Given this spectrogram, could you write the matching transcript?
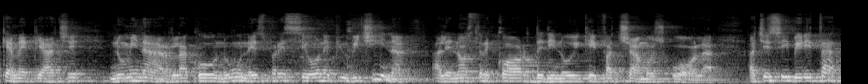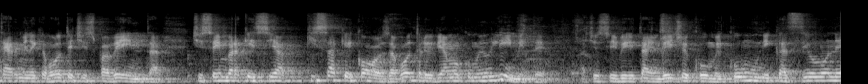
che a me piace nominarla con un'espressione più vicina alle nostre corde di noi che facciamo a scuola, Accessibilità, termine che a volte ci spaventa, ci sembra che sia chissà che cosa, a volte lo vediamo come un limite. Accessibilità invece come comunicazione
